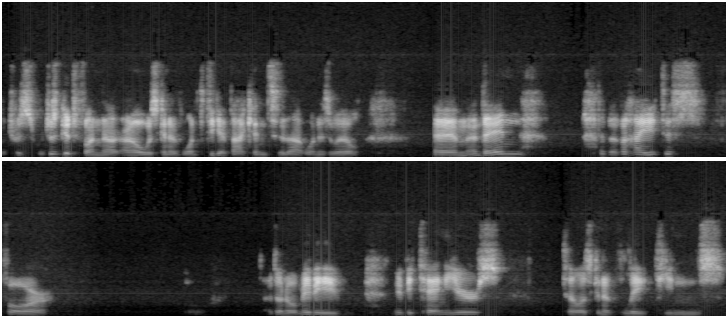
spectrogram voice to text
which was which was good fun. I, I, always kind of wanted to get back into that one as well. Um, and then had a bit of a hiatus for I don't know, maybe maybe ten years till I was kind of late teens,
